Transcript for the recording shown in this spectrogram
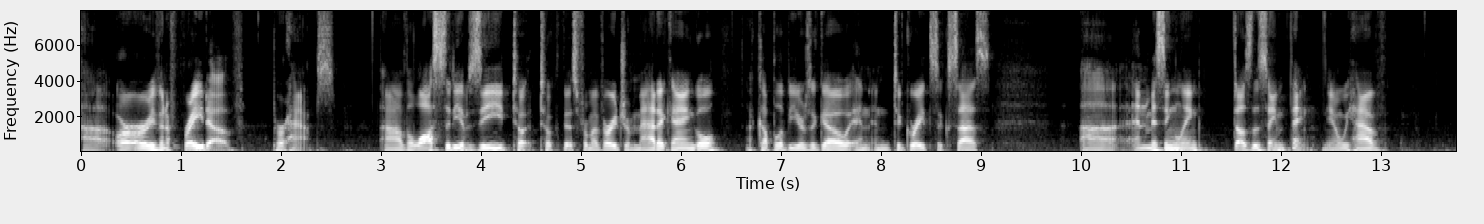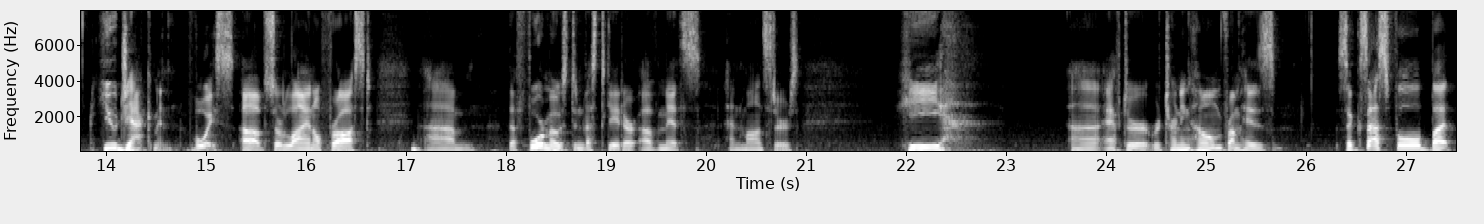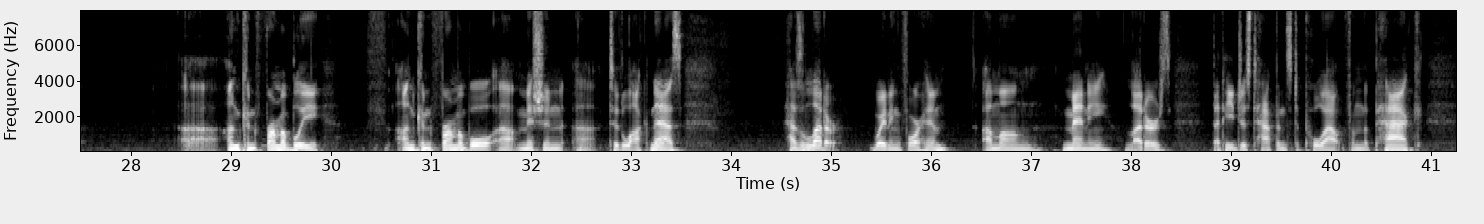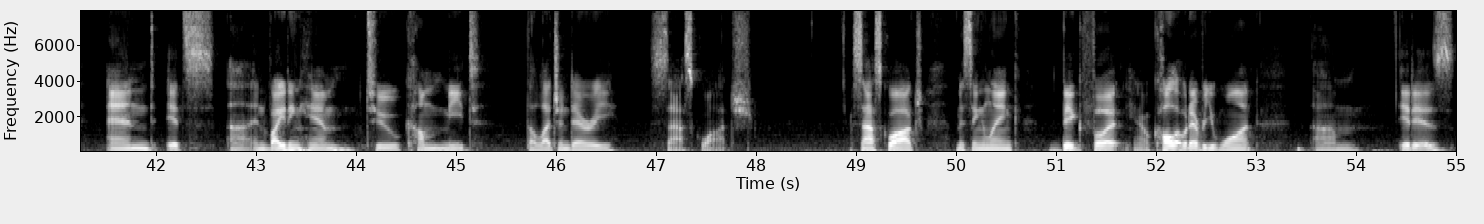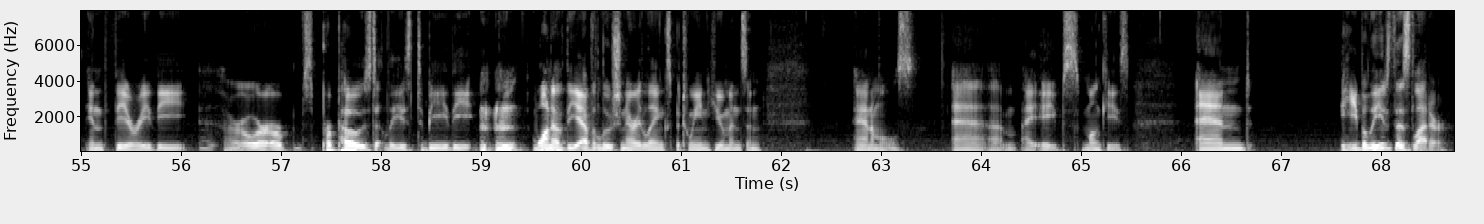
uh, or, or even afraid of perhaps uh, the lost city of z took took this from a very dramatic angle a couple of years ago and, and to great success. Uh, and missing link does the same thing. You know we have hugh jackman voice of sir lionel frost um, the foremost investigator of myths and monsters. He, uh, after returning home from his successful but uh, unconfirmably unconfirmable uh, mission uh, to Loch Ness, has a letter waiting for him among many letters that he just happens to pull out from the pack, and it's uh, inviting him to come meet the legendary Sasquatch. Sasquatch, missing link, Bigfoot, you know, call it whatever you want. Um, it is, in theory, the or, or, proposed at least to be the one of the evolutionary links between humans and animals, uh, um, apes, monkeys, and he believes this letter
